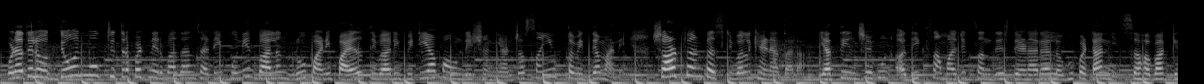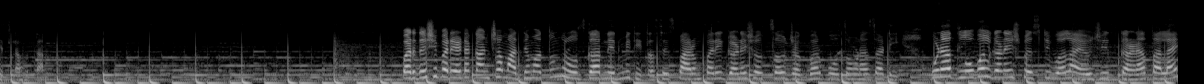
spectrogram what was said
पुण्यातील उद्योन्मुख चित्रपट निर्मात्यांसाठी पुनीत बालन ग्रुप आणि पायल तिवारी बिटिया फाउंडेशन यांच्या संयुक्त विद्यमाने शॉर्ट फिल्म फेस्टिवल घेण्यात आला. यात तीनशेहून अधिक सामाजिक संदेश देणाऱ्या लघुपटांनी सहभाग घेतला होता. परदेशी पर्यटकांच्या माध्यमातून रोजगार निर्मिती तसेच पारंपरिक गणेशोत्सव जगभर पोहोचवण्यासाठी पुण्यात ग्लोबल गणेश फेस्टिवल आयोजित करण्यात आलाय.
